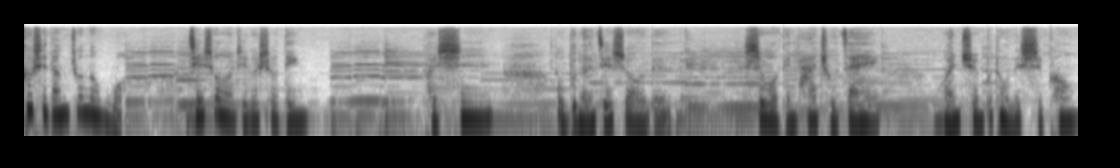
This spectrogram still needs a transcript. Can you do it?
故事当中的我接受了这个设定，可是我不能接受的。是我跟他处在完全不同的时空。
